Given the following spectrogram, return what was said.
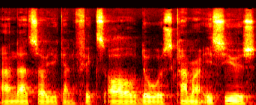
and that's how you can fix all those camera issues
